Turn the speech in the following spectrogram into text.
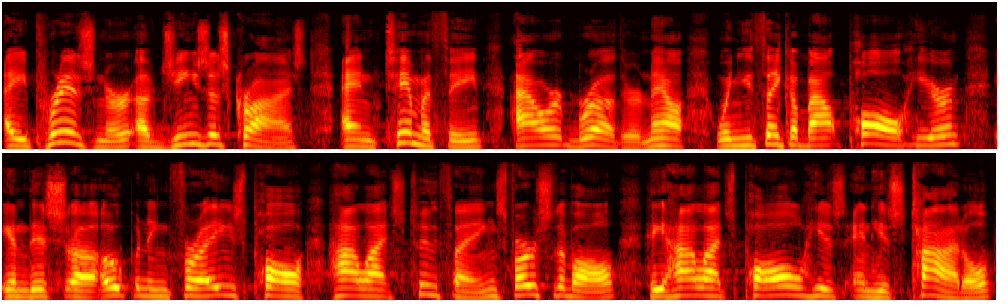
a prisoner of Jesus Christ, and Timothy, our brother. Now, when you think about Paul here in this uh, opening phrase, Paul highlights two things. First of all, he highlights Paul his and his title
